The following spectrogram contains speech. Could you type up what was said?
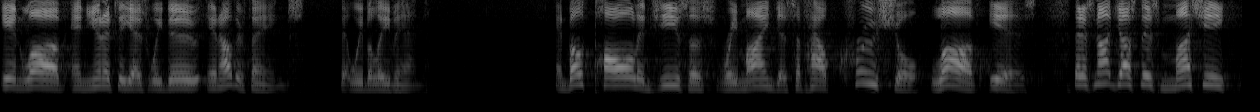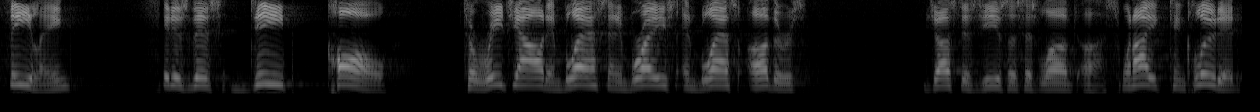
in love and unity as we do in other things that we believe in. And both Paul and Jesus remind us of how crucial love is. That it's not just this mushy feeling, it is this deep call to reach out and bless and embrace and bless others just as Jesus has loved us. When I concluded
